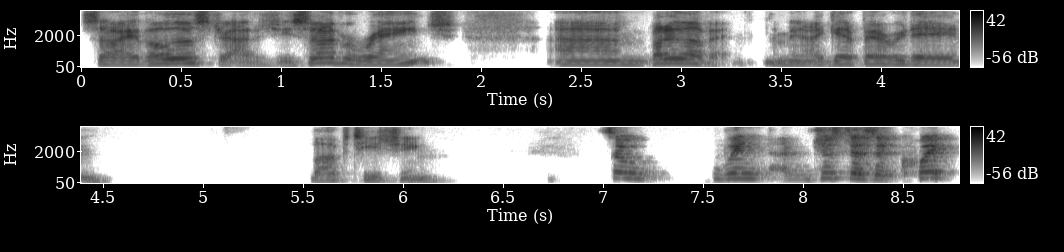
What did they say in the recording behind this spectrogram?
So I have all those strategies. So I have a range, um, but I love it. I mean, I get up every day and love teaching. So when just as a quick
